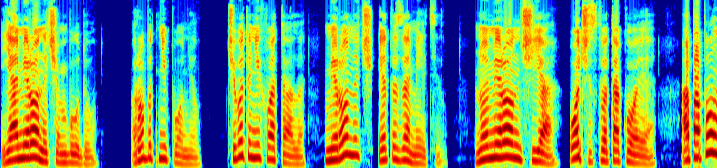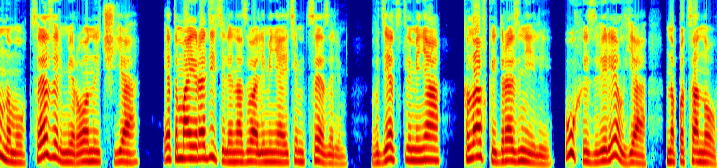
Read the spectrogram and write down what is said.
«Я Миронычем буду». Робот не понял. Чего-то не хватало. Мироныч это заметил. Но Мироныч я, отчество такое. А по-полному Цезарь Мироныч я. Это мои родители назвали меня этим Цезарем. В детстве меня Клавкой дразнили. Ух, и зверел я на пацанов.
